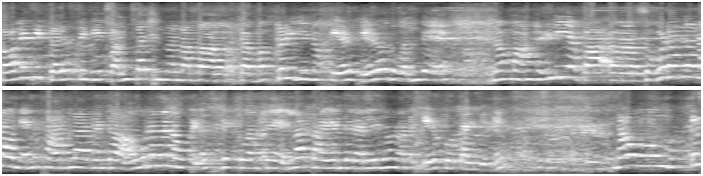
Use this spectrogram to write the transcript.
ಕಾಲೇಜಿಗೆ ಕಳಿಸ್ತೀವಿ ಬಂದ ತಕ್ಷಣ ನಮ್ಮ ಮಕ್ಕಳಿಗೆ ನಾವು ಹೇಳೋದು ಒಂದೇ. ನಮ್ಮ ಹಳ್ಳಿಯ ಬಾ ಸೊಗಡನ್ನು ನಾವು ನೆನಪು ಆಗ್ಲಾರ್ದಂಗ ಅವರನ್ನ ನಾವು ಬೆಳೆಸ್ಬೇಕು ಅಂತ ಎಲ್ಲ ತಾಯಂದಿರಲ್ಲಿನೂ ನಾನು ಕೇಳ್ಕೊತಾ ಇದ್ದೀನಿ. ನಾವು ಮಕ್ಕಳ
